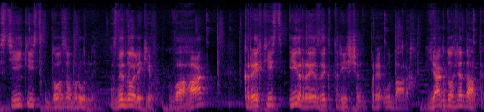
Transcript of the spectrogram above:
стійкість до забруднень. З недоліків вага, крихкість і ризик тріщин при ударах. Як доглядати?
